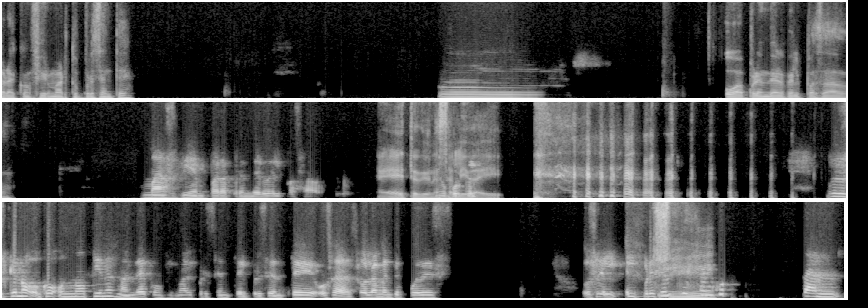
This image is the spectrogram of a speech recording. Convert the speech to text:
Para confirmar tu presente. Mm, o aprender del pasado? Más bien para aprender del pasado. Eh, te dio una salida ahí. Pues es que no, no tienes manera de confirmar el presente. El presente, o sea, solamente puedes. O sea, el, presente es algo tan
